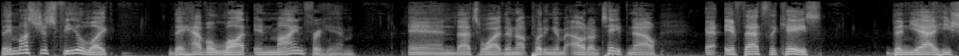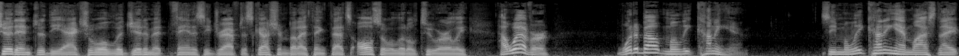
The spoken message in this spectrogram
They must just feel like they have a lot in mind for him, and that's why they're not putting him out on tape. Now, if that's the case, then yeah, he should enter the actual legitimate fantasy draft discussion, but I think that's also a little too early. However, what about Malik Cunningham? See, Malik Cunningham last night,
